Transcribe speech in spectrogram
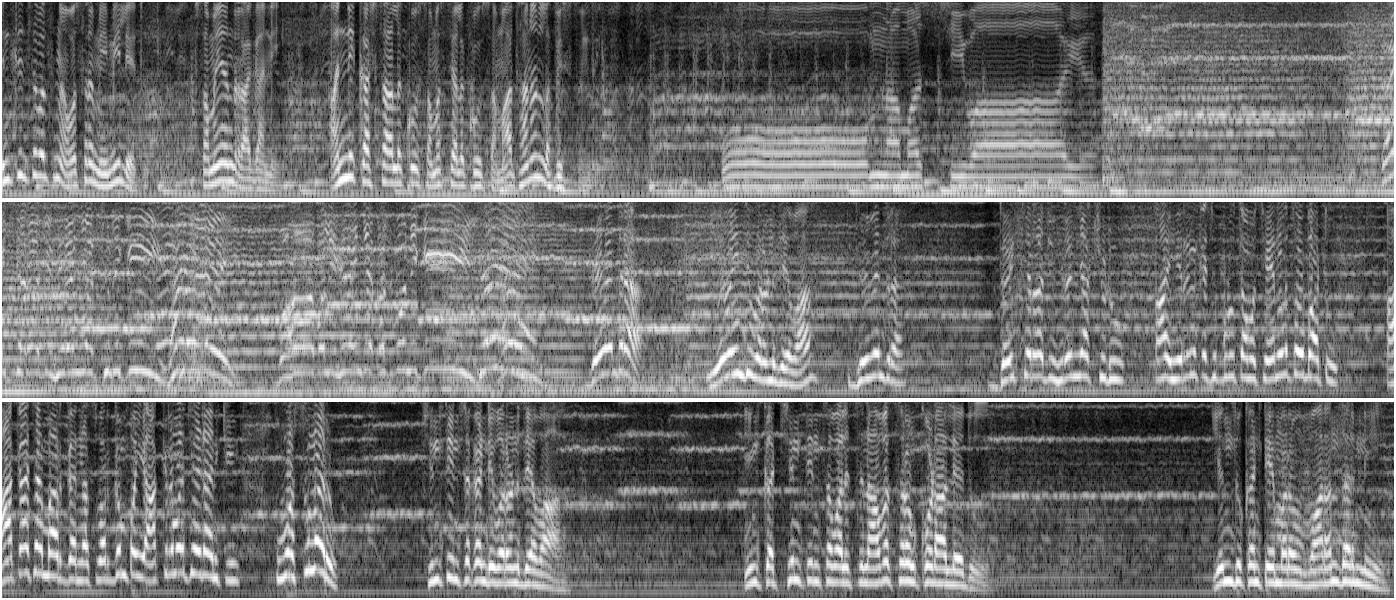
చింతించవలసిన అవసరం ఏమీ లేదు. సమయం రాగానే అన్ని కష్టాలకు సమస్యలకు సమాధానం లభిస్తుంది. ఓం నమ శివాయ. దైత్యరాజు హిరణ్యాక్షునికి మహాబలి హిరణ్య కస్మునికి దేవేంద్ర ఏమైంది వరుణదేవా దేవేంద్ర దైత్యరాజు హిరణ్యాక్షుడు ఆ హిరణ్యకశిపుడు తమ సేనలతో పాటు ఆకాశ మార్గాన్న స్వర్గంపై ఆక్రమణ చేయడానికి వస్తున్నారు. చింతించకండి వరుణదేవా. ఇంకా చింతించవలసిన అవసరం కూడా లేదు. ఎందుకంటే మనం వారందరినీ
